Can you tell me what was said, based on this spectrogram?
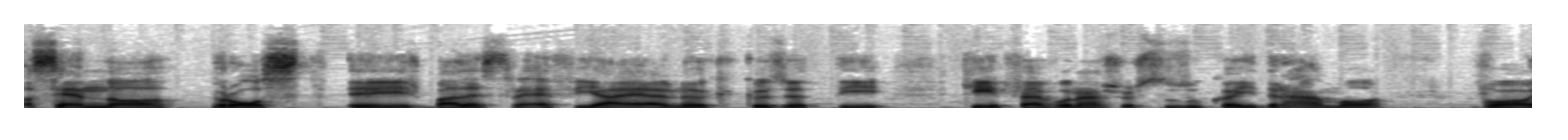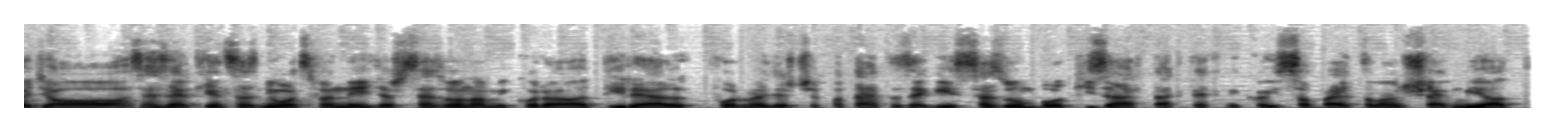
a Senna, Prost és Balestre FIA elnök közötti két felvonásos Suzuki dráma, vagy az 1984-es szezon, amikor a Tirel Forma 1 csapatát az egész szezonból kizárták technikai szabálytalanság miatt,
